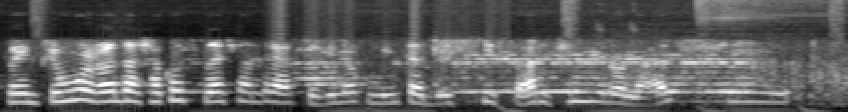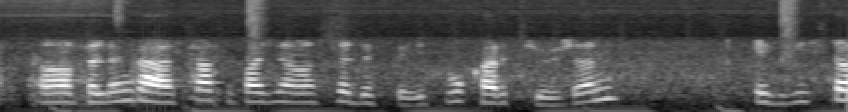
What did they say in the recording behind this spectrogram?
Păi, în primul rând, așa cum spunea și Andreea, să vină cu mintea deschisă, ar fi minunat și pe lângă asta, pe pagina noastră de Facebook, Art Fusion, există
